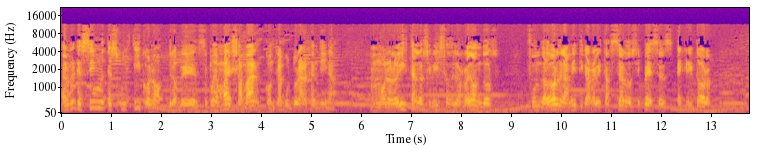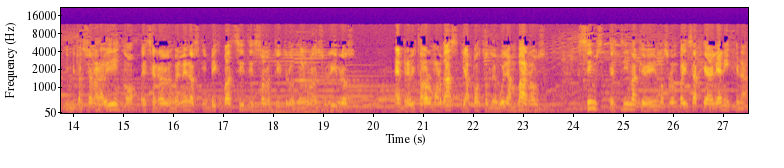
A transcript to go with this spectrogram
Enrique Sims es un ícono de lo que se puede mal llamar contracultura argentina. Monologuista en los inicios de Los Redondos, fundador de la mítica revista Cerdos y Peces, escritor, Invitación al Abismo, El Señor de los Venenos y Big Bad City son los títulos de algunos de sus libros. Entrevistador mordaz y apóstol de William Burroughs, Sims estima que vivimos en un paisaje alienígena,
